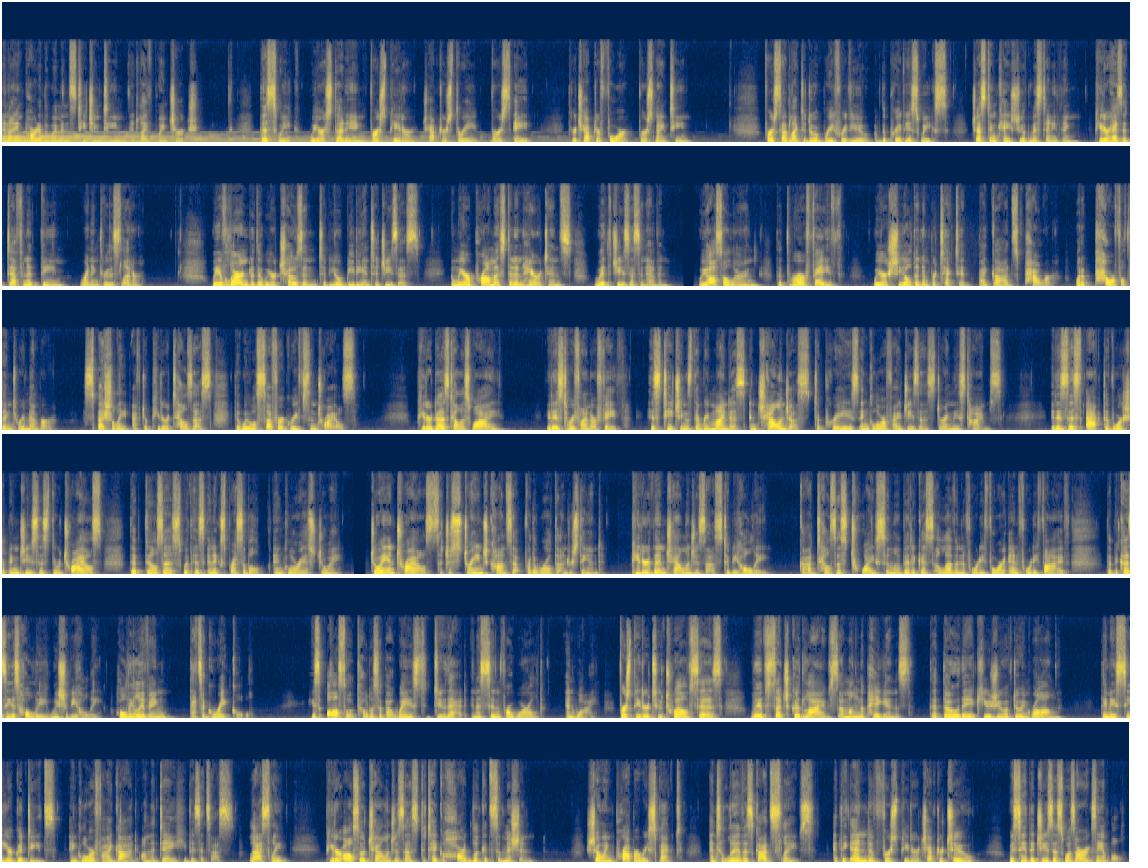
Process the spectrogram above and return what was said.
and I am part of the women's teaching team at LifePoint Church. This week, we are studying 1 Peter chapters 3, verse 8 through chapter 4, verse 19. First, I'd like to do a brief review of the previous weeks, just in case you have missed anything. Peter has a definite theme running through this letter. We have learned that we are chosen to be obedient to Jesus, and we are promised an inheritance with Jesus in heaven. We also learn that through our faith, we are shielded and protected by God's power. What a powerful thing to remember, especially after Peter tells us that we will suffer griefs and trials. Peter does tell us why. It is to refine our faith. His teachings then remind us and challenge us to praise and glorify Jesus during these times. It is this act of worshiping Jesus through trials that fills us with his inexpressible and glorious joy. Joy in trials, such a strange concept for the world to understand. Peter then challenges us to be holy. God tells us twice in Leviticus 11 44 and 45 that because he is holy, we should be holy. Holy living, that's a great goal. He's also told us about ways to do that in a sinful world and why. 1 Peter 2:12 says, "Live such good lives among the pagans that though they accuse you of doing wrong, they may see your good deeds and glorify God on the day he visits us." Lastly, Peter also challenges us to take a hard look at submission, showing proper respect and to live as God's slaves. At the end of 1 Peter chapter 2, we see that Jesus was our example.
